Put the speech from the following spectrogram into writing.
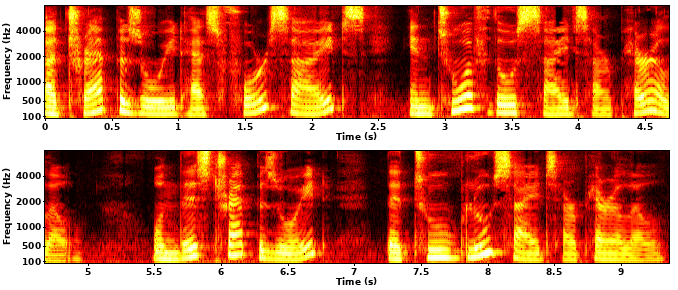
A trapezoid has four sides and two of those sides are parallel. On this trapezoid, the two blue sides are parallel.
